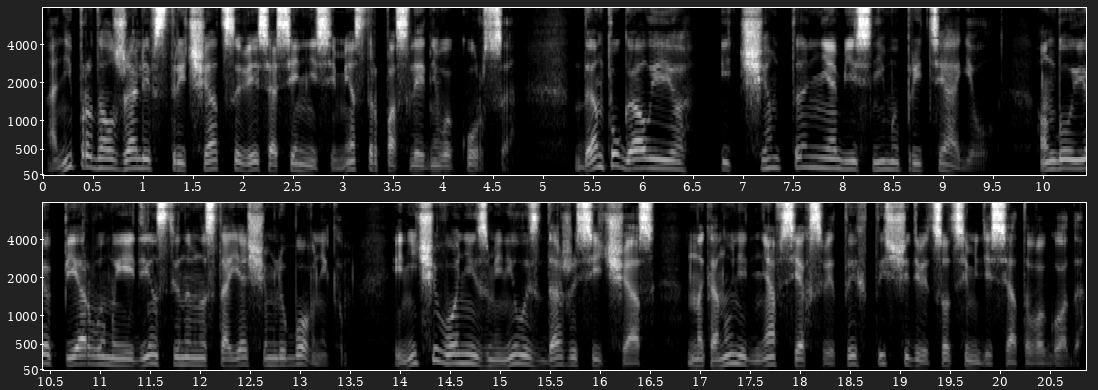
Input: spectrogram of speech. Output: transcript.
Они продолжали встречаться весь осенний семестр последнего курса. Дэн пугал ее и чем-то необъяснимо притягивал. Он был ее первым и единственным настоящим любовником, и ничего не изменилось даже сейчас, накануне Дня всех святых 1970 года.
